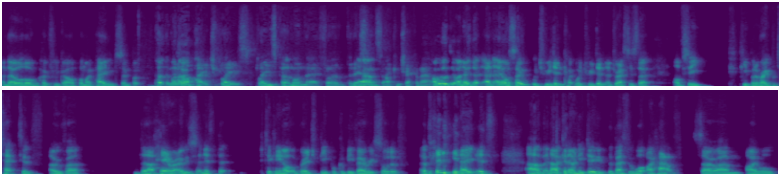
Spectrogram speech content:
and they will all hopefully go up on my page so but put them on So- our page, please. Please put them on there for the Yeah. listeners so I can check them out. i will do i know that and I also which we didn't which we didn't address is that obviously people are very protective over the heroes and if the, particularly in Alter Bridge people could be very sort of opinionated um, and i can only do the best with what i have so um, i will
